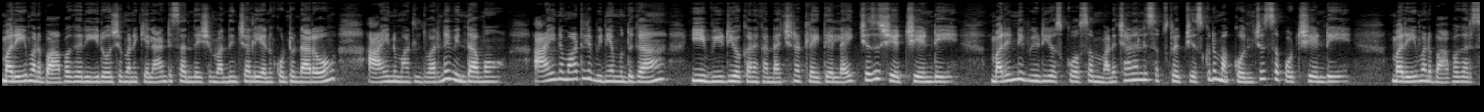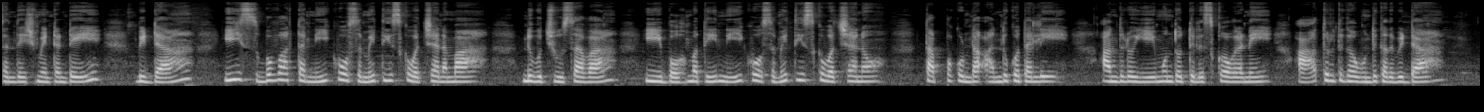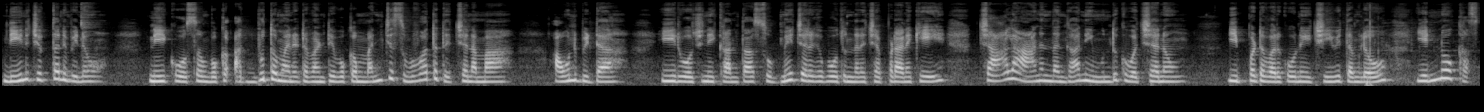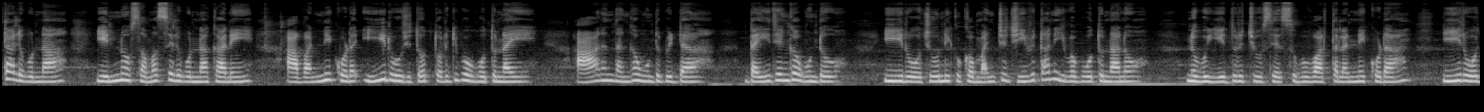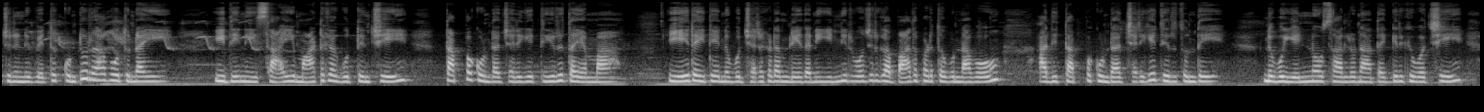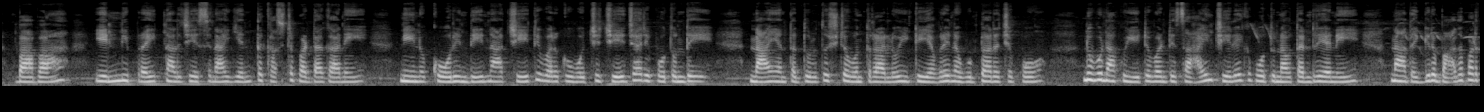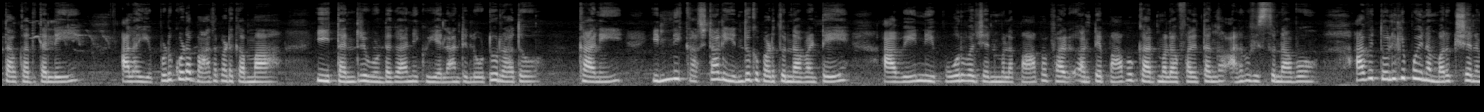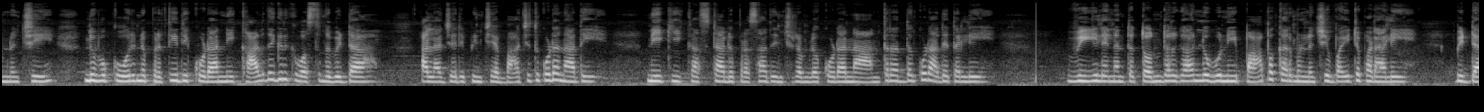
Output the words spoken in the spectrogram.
మరి మన బాబాగారు ఈరోజు మనకి ఎలాంటి సందేశం అందించాలి అనుకుంటున్నారో ఆయన మాటల ద్వారానే విందాము. ఆయన మాటలు వినే ముందుగా ఈ వీడియో కనుక నచ్చినట్లయితే లైక్ చేసి షేర్ చేయండి. మరిన్ని వీడియోస్ కోసం మన ఛానల్ని సబ్స్క్రైబ్ చేసుకుని మాకు కొంచెం సపోర్ట్ చేయండి. మరి మన బాబాగారి సందేశం ఏంటంటే బిడ్డ ఈ శుభవార్త నీ కోసమే తీసుకువచ్చానమ్మా. నువ్వు చూసావా? ఈ బహుమతి నీ కోసమే తీసుకువచ్చాను. తప్పకుండా అందుకో తల్లి. అందులో ఏముందో తెలుసుకోవాలని ఆతృతగా ఉంది కదా బిడ్డ. నేను చెప్తాను విను. నీకోసం ఒక అద్భుతమైనటువంటి ఒక మంచి శుభవార్త తెచ్చానమ్మా. అవును బిడ్డ ఈరోజు నీకంతా శుభమే జరగబోతుందని చెప్పడానికి చాలా ఆనందంగా నీ ముందుకు వచ్చాను. ఇప్పటి వరకు నీ జీవితంలో ఎన్నో కష్టాలు ఉన్నా ఎన్నో సమస్యలు ఉన్నా కానీ అవన్నీ కూడా ఈ రోజుతో తొలగిపోబోతున్నాయి. ఆనందంగా ఉండు బిడ్డ ధైర్యంగా ఉండు. ఈరోజు నీకు ఒక మంచి జీవితాన్ని ఇవ్వబోతున్నాను. నువ్వు ఎదురు చూసే శుభవార్తలన్నీ కూడా ఈరోజు నిన్ను వెతుక్కుంటూ రాబోతున్నాయి. ఇది నీ సాయి మాటగా గుర్తించి తప్పకుండా జరిగే తీరుతాయమ్మా. ఏదైతే నువ్వు జరగడం లేదని ఇన్ని రోజులుగా బాధపడుతూ ఉన్నావో అది తప్పకుండా జరిగే తీరుతుంది. నువ్వు ఎన్నోసార్లు నా దగ్గరికి వచ్చి బాబా ఎన్ని ప్రయత్నాలు చేసినా ఎంత కష్టపడ్డా కానీ నేను కోరింది నా చేతి వరకు వచ్చి చేజారిపోతుంది. నా ఎంత దురదృష్టవంతురాలు ఇక ఎవరైనా ఉంటారో చెప్పు. నువ్వు నాకు ఎటువంటి సహాయం చేయలేకపోతున్నావు తండ్రి అని నా దగ్గర బాధపడతావు కదా తల్లి. అలా ఎప్పుడు కూడా బాధపడకమ్మా. ఈ తండ్రి ఉండగా నీకు ఎలాంటి లోటు రాదు. కానీ ఇన్ని కష్టాలు ఎందుకు పడుతున్నావంటే అవి నీ పూర్వజన్మల పాప ఫ- అంటే పాప కర్మల ఫలితంగా అనుభవిస్తున్నావు. అవి తొలగిపోయిన మరుక్షణం నుంచి నువ్వు కోరిన ప్రతిదీ కూడా నీ కాళ్ళ దగ్గరికి వస్తుంది బిడ్డ. అలా జరిపించే బాధ్యత కూడా నాది. నీకు ఈ కష్టాలు ప్రసాదించడంలో కూడా నా అంతరార్థం కూడా అదే తల్లి. వీలైనంత తొందరగా నువ్వు నీ పాప కర్మల నుంచి బయటపడాలి. బిడ్డ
